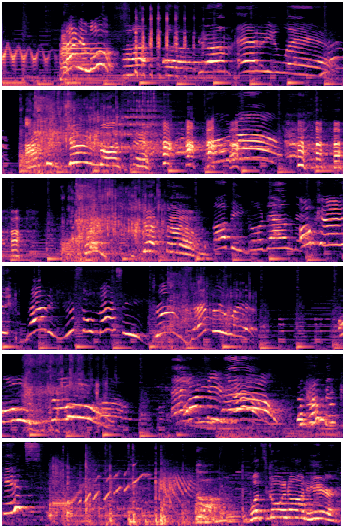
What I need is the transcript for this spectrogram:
Daddy, look! Germ everywhere! I'm the germ monster! Oh Prince, get them! Bobby, go down there. Okay! Daddy, you're so messy! Germs everywhere! Oh no! Bobby, help! What happened, kids? What's going on here?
